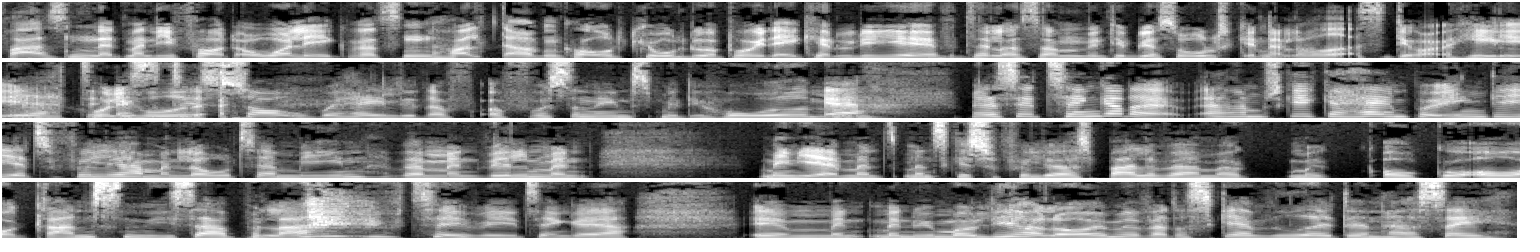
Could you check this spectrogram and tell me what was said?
fra, sådan at man lige får et overlæg, hvor sådan, hold da op en kort kjole, du har på i dag. Kan du lige øh, fortælle os, om det bliver solskin eller hvad? Altså, det var jo helt ja, det, hul i altså, hovedet. det er så ubehageligt at, at få sådan en smidt i hovedet. Men, Ja. men altså, jeg tænker da, at han måske kan have en pointe i, at selvfølgelig har man lov til at mene, hvad man vil, men men ja, man, man skal selvfølgelig også bare lade være med at, med at gå over grænsen, især på live-tv, tænker jeg. Øhm, men, men vi må jo lige holde øje med, hvad der sker videre i den her sag.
